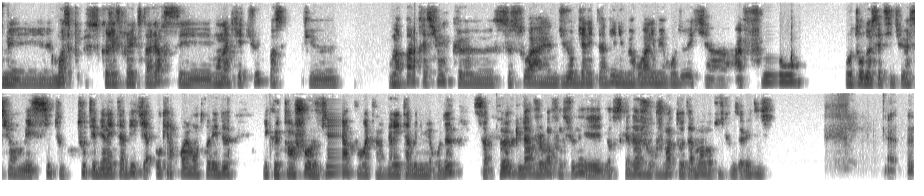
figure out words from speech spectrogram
Mais moi, ce que, j'exprimais tout à l'heure, c'est mon inquiétude parce que on n'a pas l'impression que ce soit un duo bien établi, numéro 1, numéro 2, et qu'il y a un flou autour de cette situation. Mais si tout, est bien établi, qu'il n'y a aucun problème entre les deux et que Tancho vient pour être un véritable numéro 2, ça peut largement fonctionner. Et dans ce cas-là, je vous rejoins totalement dans tout ce que vous avez dit. Euh,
